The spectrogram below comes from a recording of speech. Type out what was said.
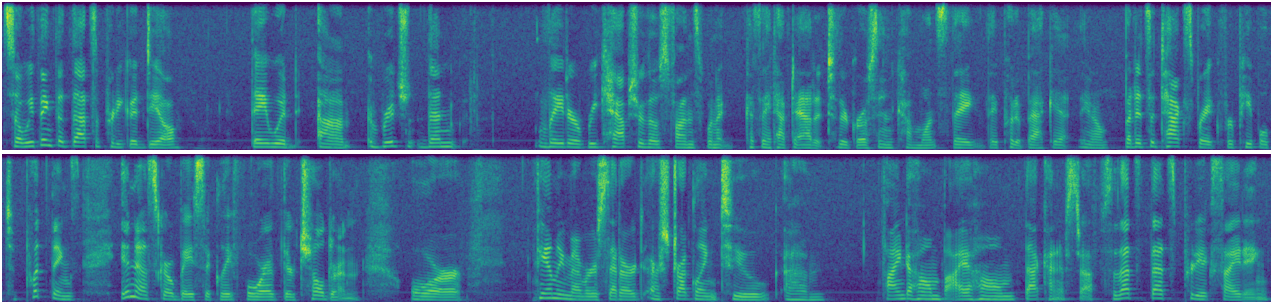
So we think that that's a pretty good deal. They would um, orig- then later recapture those funds when it because they'd have to add it to their gross income once they they put it back in you know but it's a tax break for people to put things in escrow basically for their children or family members that are are struggling to um, find a home buy a home that kind of stuff so that's that's pretty exciting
